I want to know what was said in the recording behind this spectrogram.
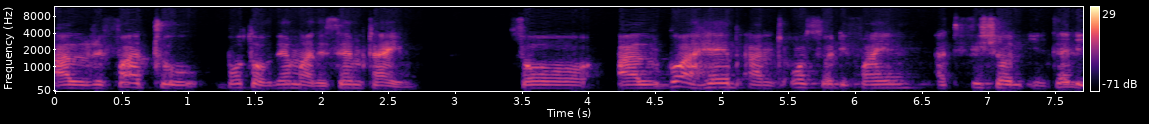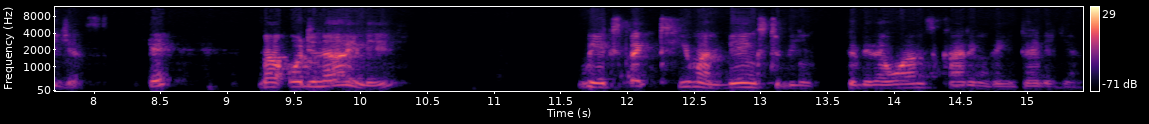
I'll refer to both of them at the same time. So I'll go ahead and also define artificial intelligence. Okay. Now, ordinarily, we expect human beings to be to be the ones carrying the intelligence,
